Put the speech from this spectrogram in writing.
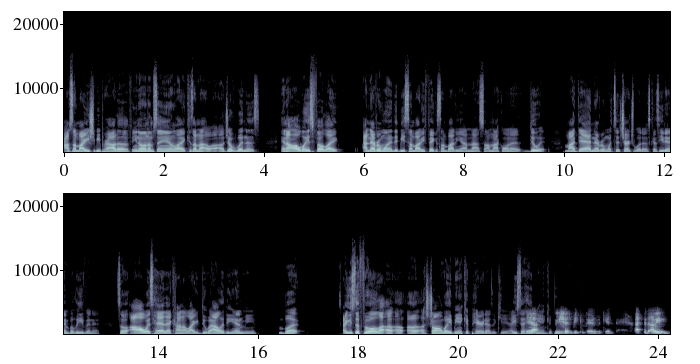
I'm somebody you should be proud of? You know what I'm saying? Like, because I'm not a, a Jehovah's Witness, and I always felt like I never wanted to be somebody fake or somebody I'm not, so I'm not going to do it. My dad never went to church with us because he didn't believe in it. So I always had that kind of like duality in me. But I used to feel a lot a, a, a, strong way being compared as a kid. I used to hate yeah, being compared. You shouldn't be compared as a kid. I, I, mean,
